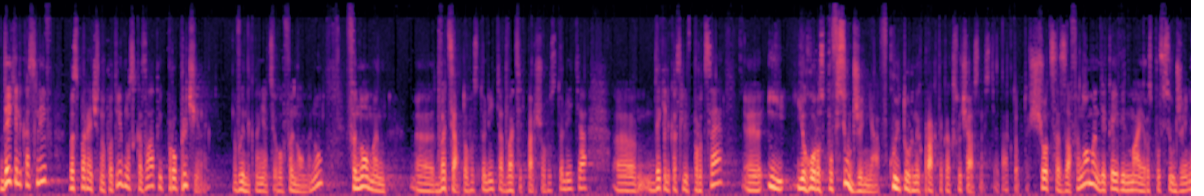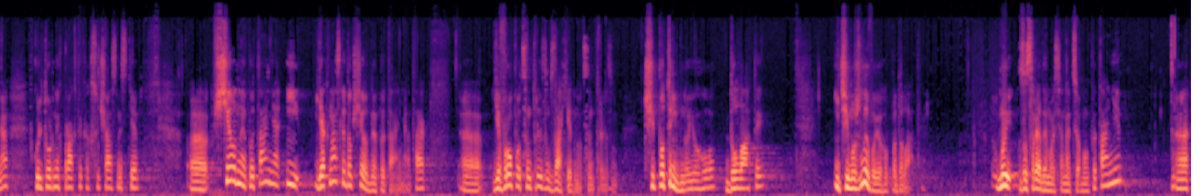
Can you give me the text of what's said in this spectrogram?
Декілька слів, безперечно, потрібно сказати про причини виникнення цього феномену. Феномен е, 20-го століття, 21-го століття. Е, Декілька слів про це е, і його розповсюдження в культурних практиках сучасності. Так? Тобто, що це за феномен, який він має розповсюдження в культурних практиках сучасності. Е, Ще одне питання, і як наслідок ще одне питання: так? Е, Європоцентризм, західноцентризм. Чи потрібно його долати, і чи можливо його подолати? Ми зосередимося на цьому питанні. Е,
